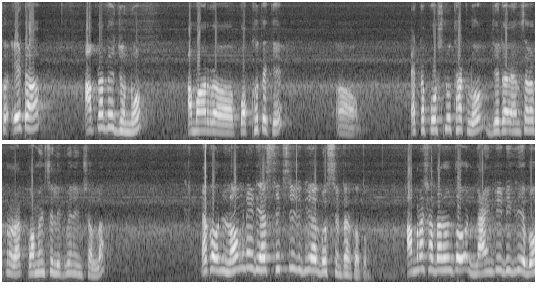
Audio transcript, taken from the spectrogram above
তো এটা আপনাদের জন্য আমার পক্ষ থেকে একটা প্রশ্ন থাকল, যেটার অ্যান্সার আপনারা কমেন্টসে লিখবেন ইনশাল্লাহ। এখন long radius sixty degree elbow centre কত? আমরা সাধারণত নাইনটি ডিগ্রি এবং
